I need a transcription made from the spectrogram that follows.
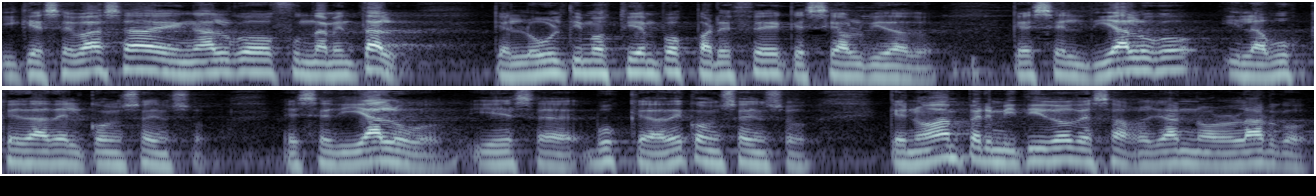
y que se basa en algo fundamental, que en los últimos tiempos parece que se ha olvidado, que es el diálogo y la búsqueda del consenso. ese diálogo y esa búsqueda de consenso que nos han permitido desarrollarnos a lo largo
